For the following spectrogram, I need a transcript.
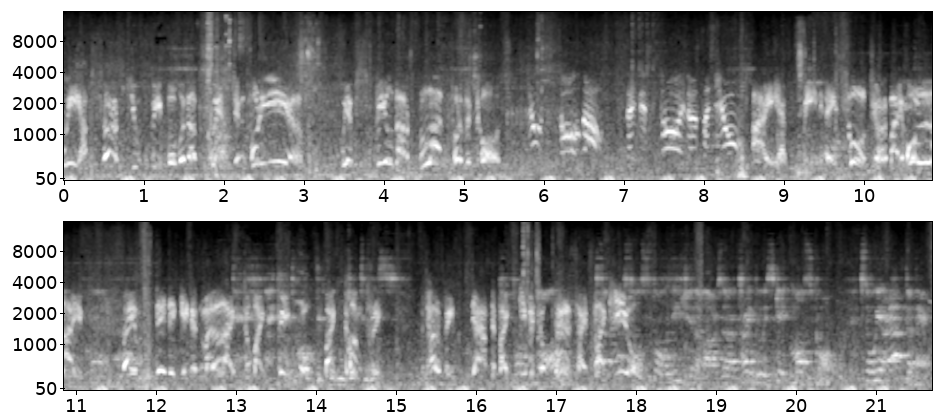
We have served you people without question for years. We have spilled our blood for the cause. You sold out. They destroyed us and you... I have been a soldier my whole life. I have dedicated my life to my people, my country. But I'll be damned if I give it to parasites like you. stole a legion of ours that are trying to escape Moscow. So we are after them.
